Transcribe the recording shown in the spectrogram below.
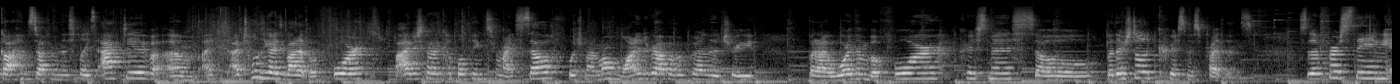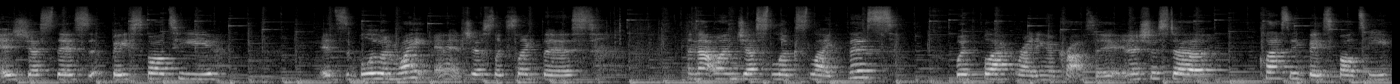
got him stuff from this place active. Um, I, I told you guys about it before, but I just got a couple things for myself, which my mom wanted to wrap up and put under the tree but I wore them before Christmas, so, but they're still Christmas presents. So the first thing is just this baseball tee. It's blue and white and it just looks like this. And that one just looks like this with black writing across it. And it's just a classic baseball tee.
